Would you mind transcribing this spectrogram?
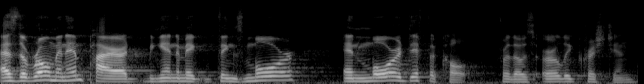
as the Roman Empire began to make things more and more difficult for those early Christians.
